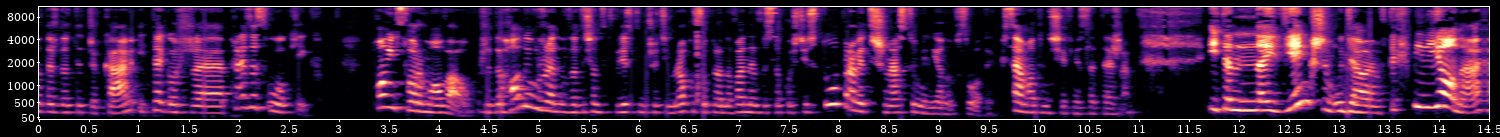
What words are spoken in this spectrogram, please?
to też dotyczy kar i tego, że prezes UOKiK poinformował, że dochody urzędu w 2023 roku są planowane w wysokości 100, prawie 13 milionów złotych. Pisałam o tym dzisiaj w newsletterze. I tym największym udziałem w tych milionach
